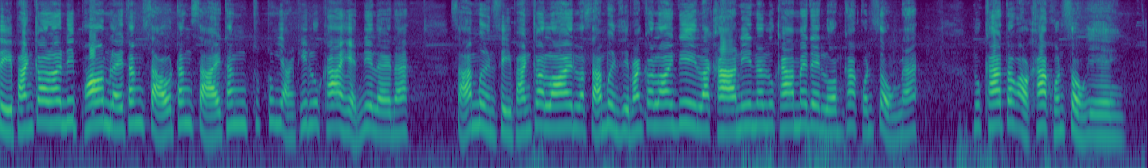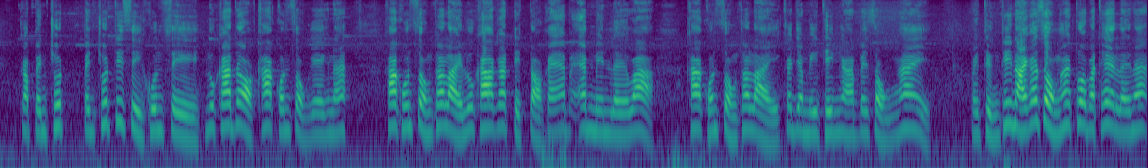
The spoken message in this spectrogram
สี่พันเก้าร้อยนี่พร้อมเลยทั้งเสาทั้งสายทั้งทุกอย่างที่ลูกค้าเห็นนี่เลยนะสามหมื่นสี่พันเก้าร้อยสามหมื่นสี่พันเก้าร้อยนี่ราคานี้นะลูกค้าไม่ได้รวมค่าขนส่งนะ ลูกค้าต้องออกค่าขนส่งเอง ก็เป็นชุดเป็นชุดที่4ี่คูณสี่ลูกค้าต้องออกค่าขนส่งเองนะ ค่าขนส่งเท่าไหร่ลูกค้าก็ติดต่อกับแอปแอดมินเลยว่า ค่าขนส่งเท่าไหร่ก็จะมีทีมงานไปส่งให้ ไปถึงที่ไหนก็ส่งฮะทั่วประเทศเลยนะ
